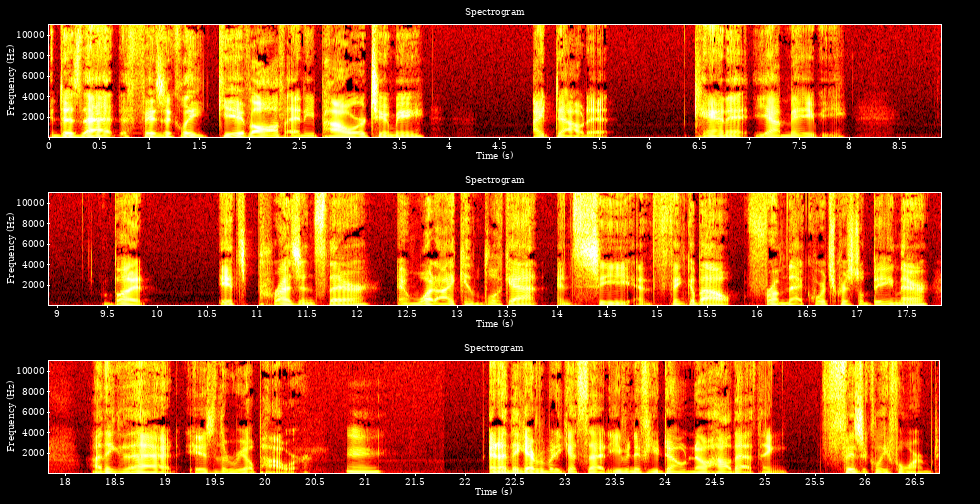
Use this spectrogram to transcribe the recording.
does that physically give off any power to me? I doubt it. Can it? Yeah, maybe. But its presence there and what I can look at and see and think about from that quartz crystal being there, I think that is the real power. Mm. And I think everybody gets that, even if you don't know how that thing physically formed.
